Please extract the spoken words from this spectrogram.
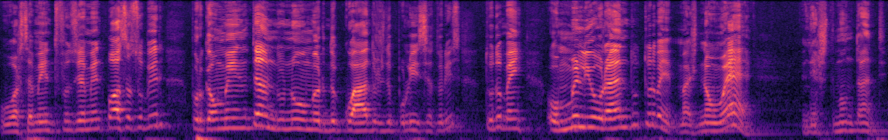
o orçamento de funcionamento possa subir, porque aumentando o número de quadros de polícia, tudo isso, tudo bem. Ou melhorando, tudo bem. Mas não é neste montante.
